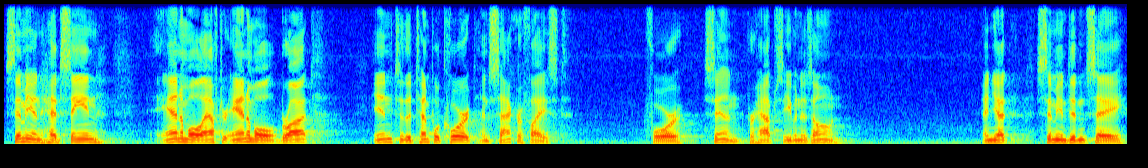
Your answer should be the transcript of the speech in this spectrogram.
Simeon had seen animal after animal brought into the temple court and sacrificed for sin, perhaps even his own. And yet, Simeon didn't say,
